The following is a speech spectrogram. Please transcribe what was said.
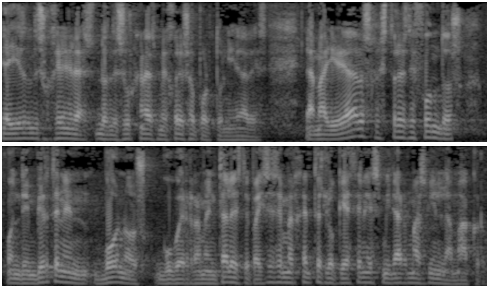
Y ahí es donde surgen las donde surgen las mejores oportunidades. La mayoría de los gestores de fondos cuando invierten en bonos gubernamentales de países emergentes lo que hacen es mirar más bien la macro.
